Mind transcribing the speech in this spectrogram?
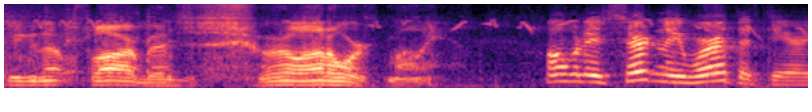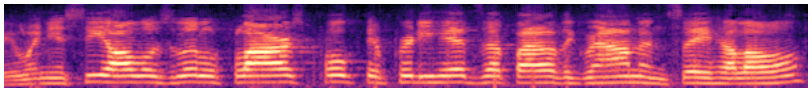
Digging up flower beds is sure a lot of work, Molly. Oh, but it's certainly worth it, dearie. When you see all those little flowers poke their pretty heads up out of the ground and say hello.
